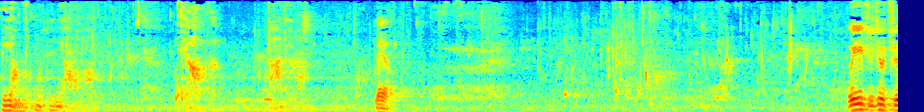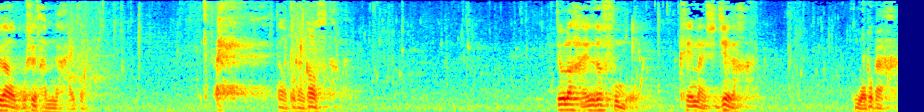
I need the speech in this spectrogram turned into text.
你养父母对你好吗？挺好的。打你了？没有。我一直就知道我不是他们的孩子，但我不敢告诉他们。丢了孩子的父母可以满世界的喊，我不敢喊。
